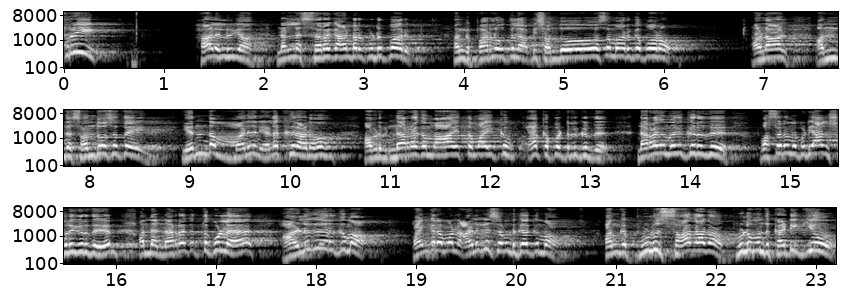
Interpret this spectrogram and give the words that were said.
ஃப்ரீ ஹalleluya நல்ல சிறகு ஆண்டவர் கொடுப்பார். அங்க பரலோகத்துல அப்படி சந்தோஷமா இருக்க போறோம். ஆனால் அந்த சந்தோஷத்தை எந்த மனிதன் இழக்கிறானோ அவனுக்கு நரகம் ஆயத்தமாக ஆக்கப்பட்டிருக்கிறது நரகம் இருக்கிறது. வசனம் அப்படியாக சொல்கிறது அந்த நரகத்துக்குள்ள அழுகு இருக்குமா? பயங்கரமான அழுகு சவுண்ட் கேட்குமா? அங்க புழு சாகாதான் புழு வந்து கடிக்கும்.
